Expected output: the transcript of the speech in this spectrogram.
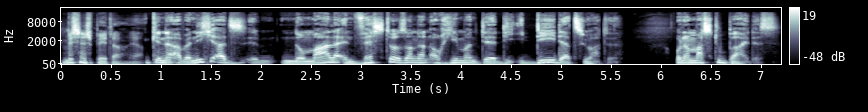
Ein bisschen später, ja. genau, aber nicht als ähm, normaler Investor, sondern auch jemand, der die Idee dazu hatte. Oder machst du beides?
